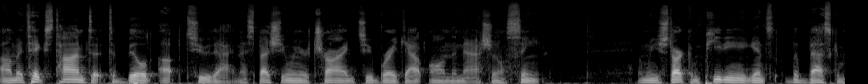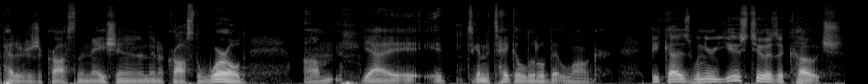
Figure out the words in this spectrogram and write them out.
Um, it takes time to to build up to that, and especially when you're trying to break out on the national scene. And when you start competing against the best competitors across the nation and then across the world, um, yeah, it, it's going to take a little bit longer because when you're used to as a coach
